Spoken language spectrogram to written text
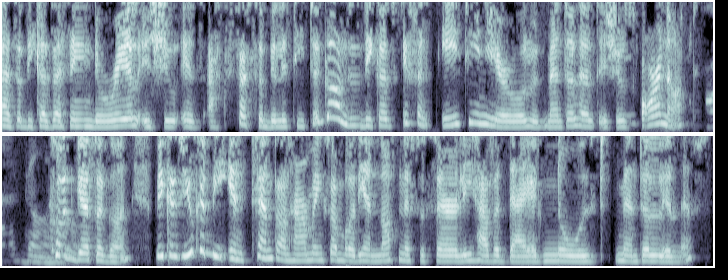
as a, because I think the real issue is accessibility to guns. Because if an 18 year old with mental health issues or not could get a gun, because you could be intent on harming somebody and not necessarily have a diagnosed mental illness.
